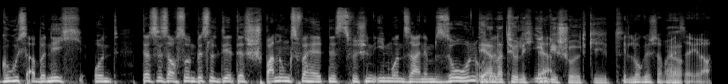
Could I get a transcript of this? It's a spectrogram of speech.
Goose aber nicht. Und das ist auch so ein bisschen das Spannungsverhältnis zwischen ihm und seinem Sohn. Der oder, natürlich ihm ja. die Schuld gibt. Logischerweise, genau.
